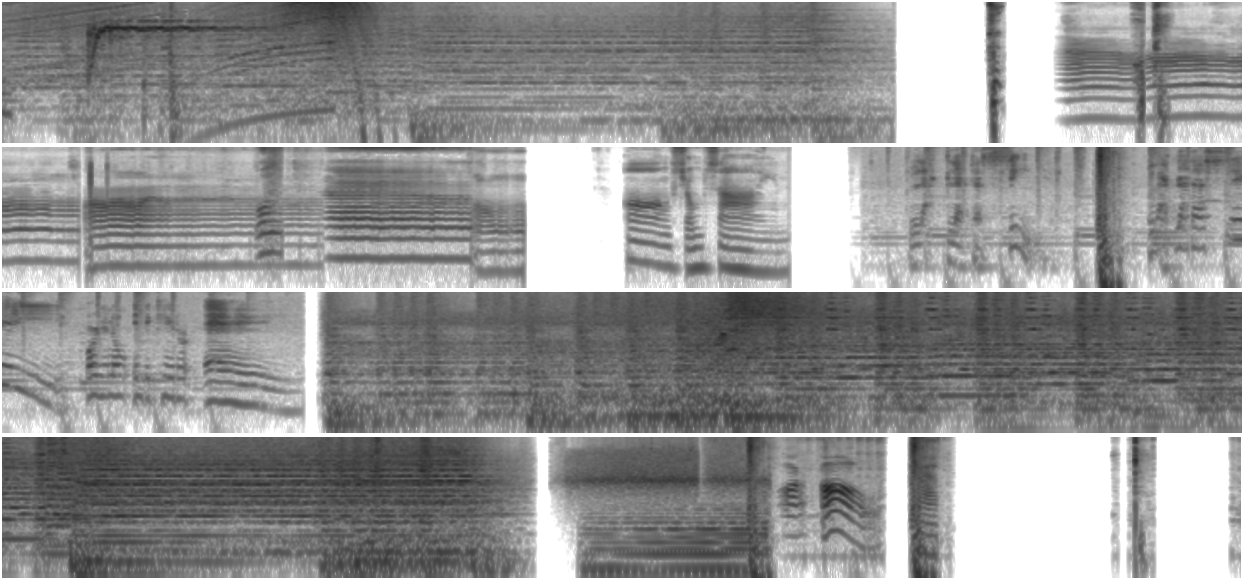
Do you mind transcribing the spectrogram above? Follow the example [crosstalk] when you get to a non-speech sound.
Angstrom Sign Black letter C. Black letter C. Ordinal indicator A. Oh.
